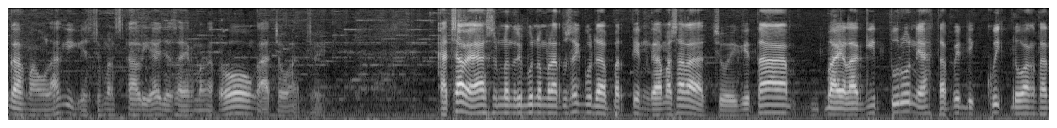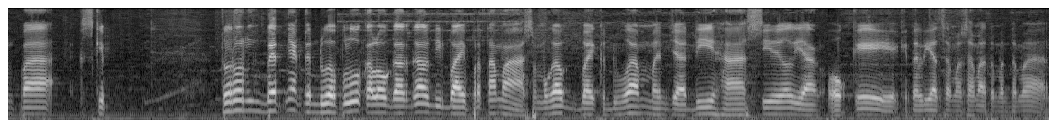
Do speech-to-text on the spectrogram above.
nggak mau lagi guys. Cuman sekali aja sayang banget. Oh ngaco cuy kacau ya 9600 saya gue dapetin gak masalah cuy. Kita buy lagi turun ya tapi di quick doang tanpa skip. Turun bednya ke 20 kalau gagal di buy pertama. Semoga buy kedua menjadi hasil yang oke. Okay. kita lihat sama-sama teman-teman.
